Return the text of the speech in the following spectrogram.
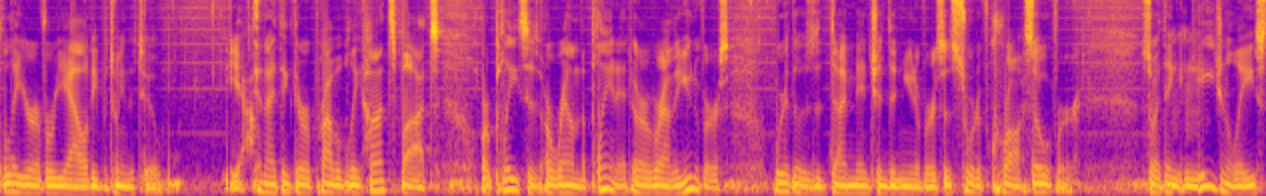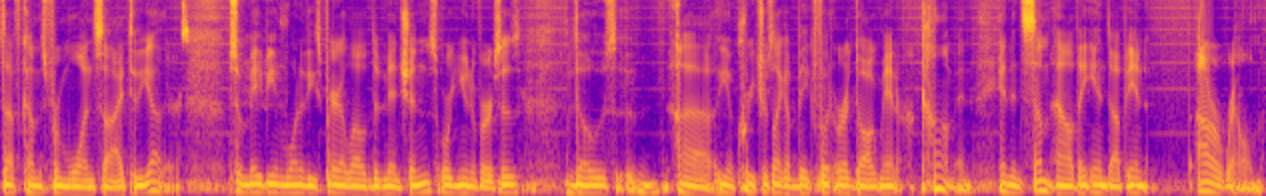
layer of reality between the two. Yeah. And I think there are probably hotspots or places around the planet or around the universe where those dimensions and universes sort of cross over. So I think mm-hmm. occasionally stuff comes from one side to the other. So maybe in one of these parallel dimensions or universes, those uh, you know creatures like a Bigfoot or a Dogman are common, and then somehow they end up in our realm.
